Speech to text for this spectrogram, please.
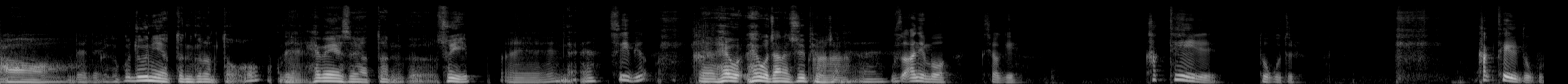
아, 네네. 그래도 꾸준히 어떤 그런 또 네. 해외에서의 어떤 그 수입, 예. 네. 수입이요? 해, 해오잖아요, 수입해 오잖아요. 아, 네. 무슨 아니 뭐 저기 칵테일 도구들 칵테일 도구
